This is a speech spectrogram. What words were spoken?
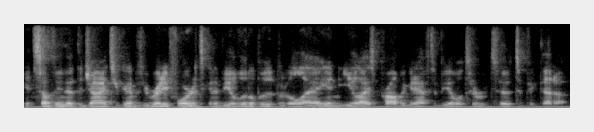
it's something that the Giants are going to to be ready for, and it's going to be a little bit of a delay, and Eli's probably going to have to be able to, to, to pick that up.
